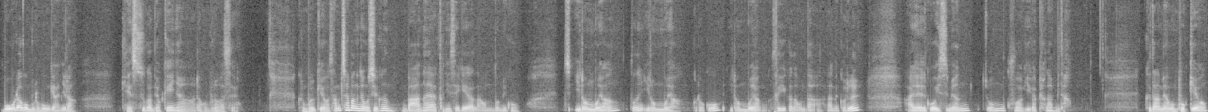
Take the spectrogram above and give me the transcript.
뭐라고 물어본 게 아니라 개수가 몇 개냐라고 물어봤어요. 그럼 볼게요. 3차 방정식은 많아야 근이 3개가 나온 놈이고 이런 모양 또는 이런 모양 그리고 이런 모양 3개가 나온다라는 거를 알고 있으면 좀 구하기가 편합니다. 그 다음에 한번 볼게요.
